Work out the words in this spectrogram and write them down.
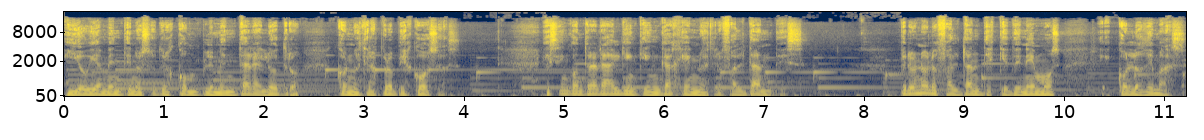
y obviamente nosotros complementar al otro con nuestras propias cosas. Es encontrar a alguien que encaje en nuestros faltantes, pero no los faltantes que tenemos eh, con los demás,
